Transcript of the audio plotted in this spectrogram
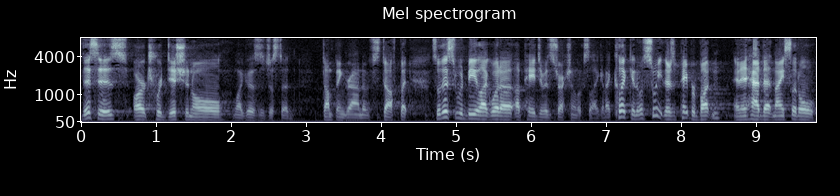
this is our traditional, like this is just a dumping ground of stuff. But so this would be like what a, a, page of instruction looks like. And I click, and it was sweet. There's a paper button, and it had that nice little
